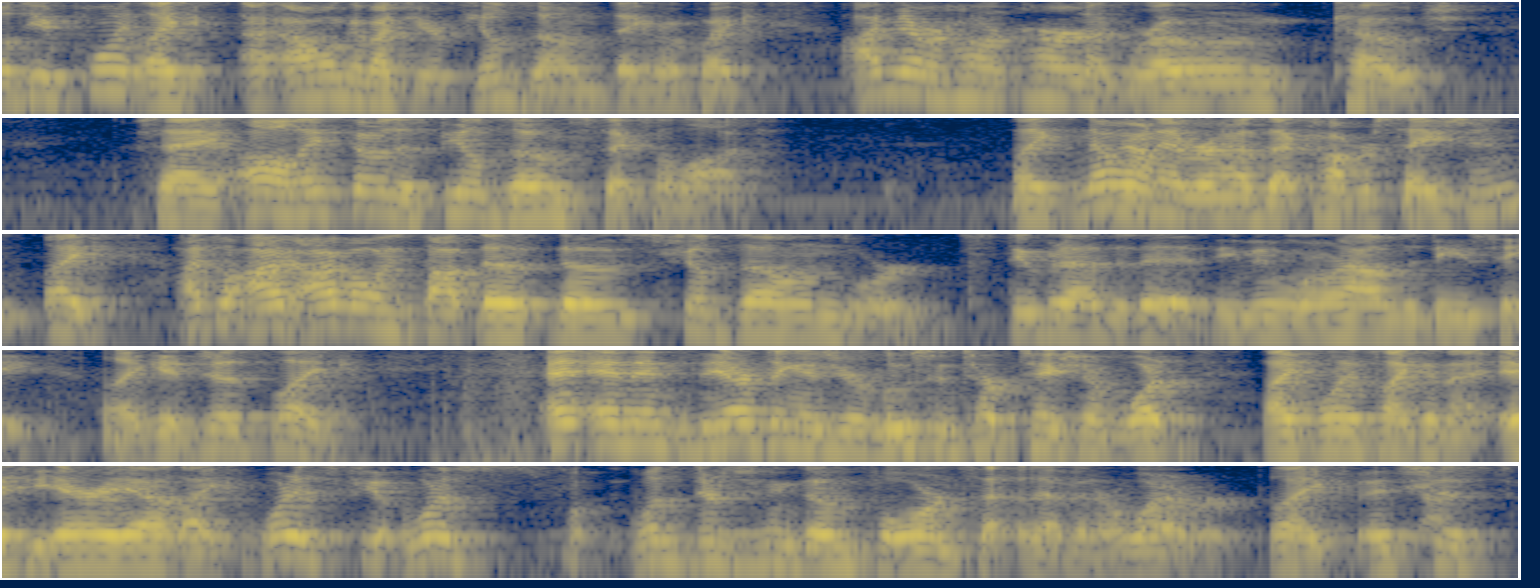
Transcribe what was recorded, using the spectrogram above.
Well, to your point, like I, I want to go back to your field zone thing real quick. I've never heard, heard a grown coach say, "Oh, they throw the field zone sticks a lot." Like no, No. one ever has that conversation. Like I told, I. I've always thought tho- those field zones were stupid as it is, even when I was a DC. Like it just like, and, and then the other thing is your loose interpretation of what like when it's like in that iffy area. Like what is field, what is what's the difference between zone four and seven or whatever? Like it's Yeah. just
